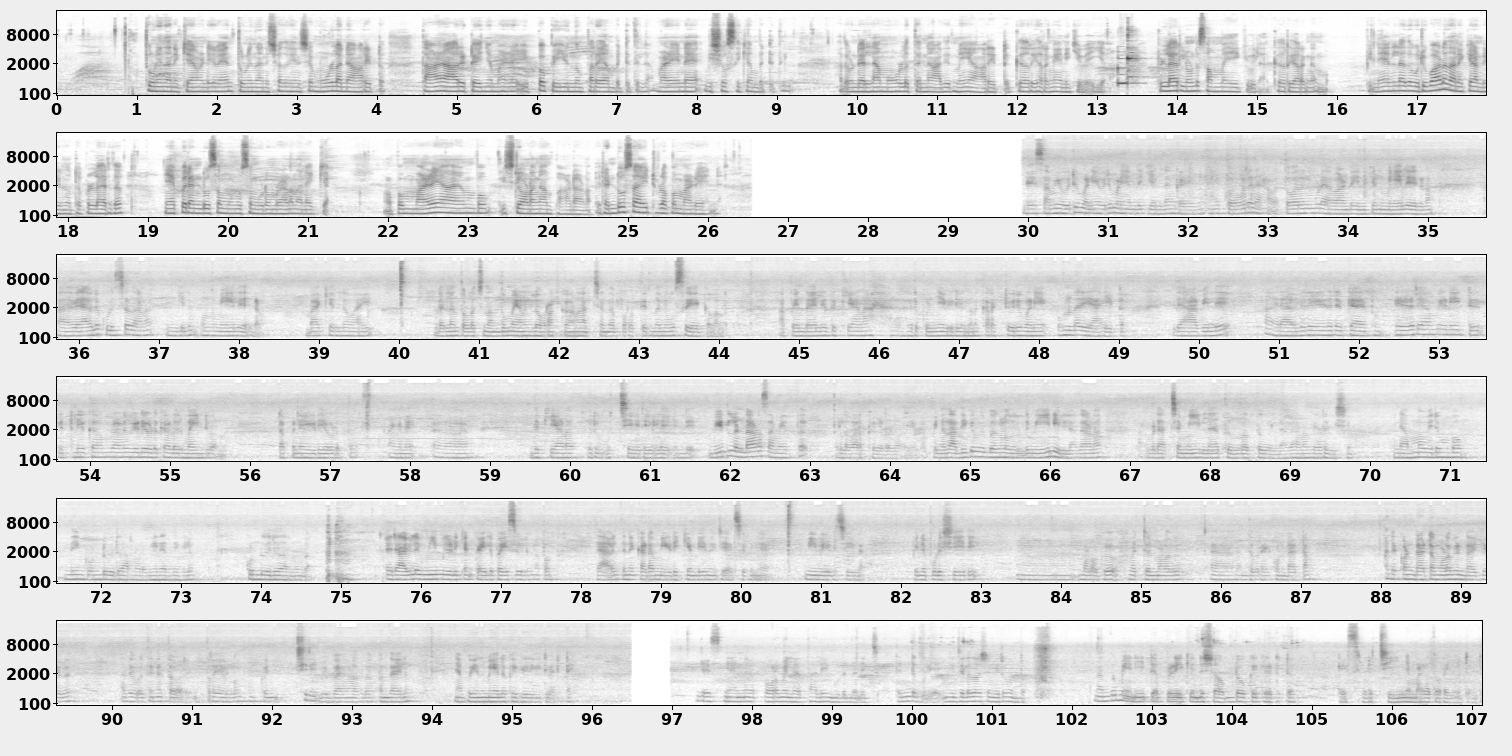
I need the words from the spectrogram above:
തുണി നനയ്ക്കാൻ വേണ്ടി വേഗം തുണി നനച്ചു. അത് കഴിഞ്ഞ മുകളിൽ തന്നെ ആറിട്ട്. താഴെ ആറിട്ട് കഴിഞ്ഞാൽ മഴ ഇപ്പോൾ പെയ്യൊന്നും പറയാൻ പറ്റത്തില്ല. മഴേനെ വിശ്വസിക്കാൻ പറ്റത്തില്ല. അതുകൊണ്ട് എല്ലാം മുകളിൽ തന്നെ ആദ്യമേ ആറിയിട്ട് കയറി ഇറങ്ങാൻ എനിക്ക് വയ്യ. പിള്ളേരിലോണ്ട് സമ്മതിക്കൂല കയറി ഇറങ്ങുമ്പോൾ പിന്നെ എല്ലാം അത് ഒരുപാട് നനയ്ക്കാണ്ടിരുന്നു കേട്ടോ പിള്ളേരത്. ഞാൻ ഇപ്പോൾ രണ്ട് ദിവസം മൂന്ന് ദിവസം കൂടുമ്പോഴാണ് നനയ്ക്കുക. അപ്പം മഴയാകുമ്പം ഇച്ചിരി ഉണങ്ങാൻ പാടാണ്. രണ്ട് ദിവസമായിട്ട് ഇവിടെ അപ്പം മഴ തന്നെ. സമയം ഒരു മണി ഒരു മണി എന്തൊക്കെ എല്ലാം കഴിഞ്ഞു. ഇനി തോരനാവാം തോരനും കൂടെ ആവാണ്ട് എനിക്കൊന്ന് മേലെ കഴുകണം. രാവിലെ കുളിച്ചതാണ് എങ്കിലും ഒന്ന് മേലെ കഴുകണം. ബാക്കിയെല്ലാമായി ഇവിടെ എല്ലാം തുടച്ച് നന്ദുമ്മയാണെങ്കിലും ഉറക്കമാണ്. അച്ഛന്റെ പുറത്തിരുന്ന് ന്യൂസ് കേൾക്കുന്നുണ്ട്. അപ്പോൾ എന്തായാലും ഇതൊക്കെയാണ് ഒരു കുഞ്ഞ് വീഡിയോ എന്ന് പറഞ്ഞാൽ കറക്റ്റ് ഒരു മണി ഒന്നരയായിട്ട് രാവിലെ ആ രാവിലെ ഒരു ഏഴരയൊക്കെ ആയപ്പം ഏഴര ആകുമ്പോൾ എണീറ്റ് എട്ടണിയൊക്കെ ആകുമ്പോഴാണ് വീഡിയോ എടുക്കാനുള്ള ഒരു മൈൻഡ് വന്നത്. ടപ്പനെ വീഡിയോ എടുത്ത് അങ്ങനെ ഇതൊക്കെയാണ് ഒരു ഉച്ചവരെയുള്ള എന്റെ വീട്ടിലുണ്ടാവുന്ന സമയത്ത് ഉള്ള വർക്കുകൾ എന്ന് പറയുമ്പോൾ പിന്നെ അധികം വിഭവങ്ങളൊന്നും ഇല്ല മീനില്ല. അതാണ് ഇവിടെ അച്ഛൻ മീനില്ല തിന്നത്തുമില്ല അതാണ് വേറെ വിഷയം. പിന്നെ അമ്മ വരുമ്പോൾ എന്തെങ്കിലും കൊണ്ടുവരും അറിഞ്ഞൂടെ. മീൻ എന്തെങ്കിലും കൊണ്ടുവരും അറിഞ്ഞൂടെ. രാവിലെ മീൻ മേടിക്കാൻ കയ്യിൽ പൈസ ഇല്ല അപ്പം രാവിലെ തന്നെ കട മേടിക്കേണ്ടതെന്ന് വിചാരിച്ച് പിന്നെ മീൻ മേടിച്ചില്ല. പിന്നെ പുളിശ്ശേരി മുളക് വറ്റൽ മുളക് എന്താ പറയുക കൊണ്ടാട്ടം. അല്ല കൊണ്ടാട്ട മുളക് ഉണ്ടാക്കിയത്. അതേപോലെ തന്നെ തോരൻ. ഇത്രയേ ഉള്ളൂ. ഇച്ചിരി വിഭവങ്ങളുള്ളൂ. അപ്പം എന്തായാലും ഞാൻ പോയി ഒന്ന് മേലൊക്കെ കഴുകിയിട്ട് വരട്ടെ. ഗൈസ് ഞാൻ ഓർമ്മയില്ല തലയും കൂടി നനച്ച് രണ്ട് കുളിയായി. ഇനി ജലദോഷം വരുമെന്തോ? നന്ദു മേനീറ്റപ്പോഴേക്കും എന്റെ ശബ്ദമൊക്കെ കേട്ടിട്ട് ഗൈസ് ഇവിടെ ചീഞ്ഞ മഴ തുടങ്ങിയിട്ടുണ്ട്.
